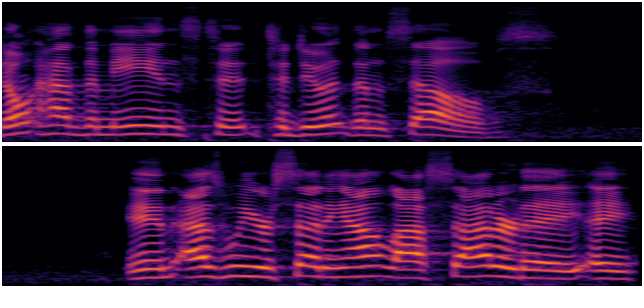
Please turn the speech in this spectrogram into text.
don't have the means to, to do it themselves. And as we were setting out last Saturday, a,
